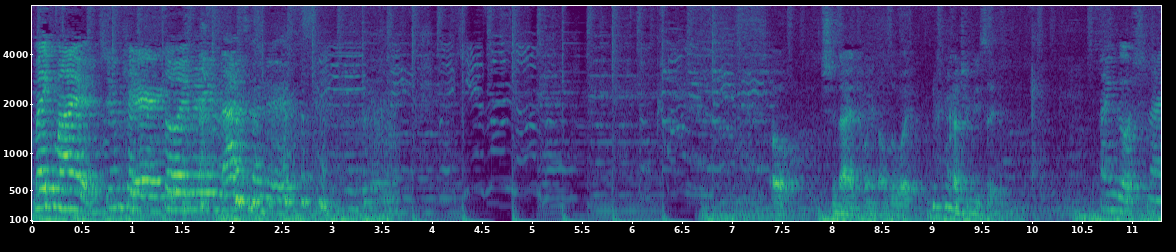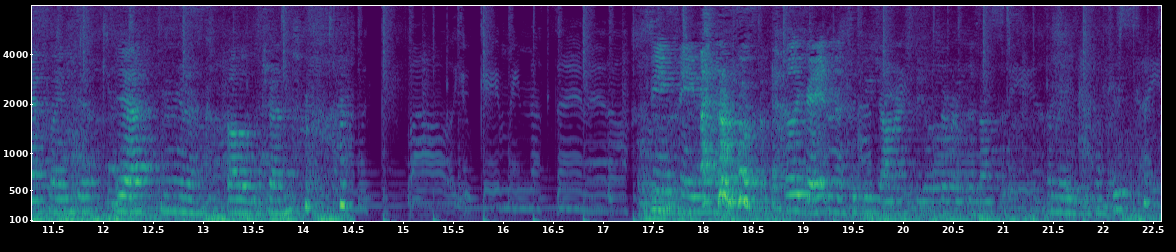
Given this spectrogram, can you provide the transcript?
Mike Myers, Jim Carrey, Soy Mary, Max Murder. Oh, Shania Twain all the way. Country music. I can go with Shania Twain too. Yeah, I'm gonna follow the trend. Being Canadian is really great and it's a huge honor to be able to represent this amazing country.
